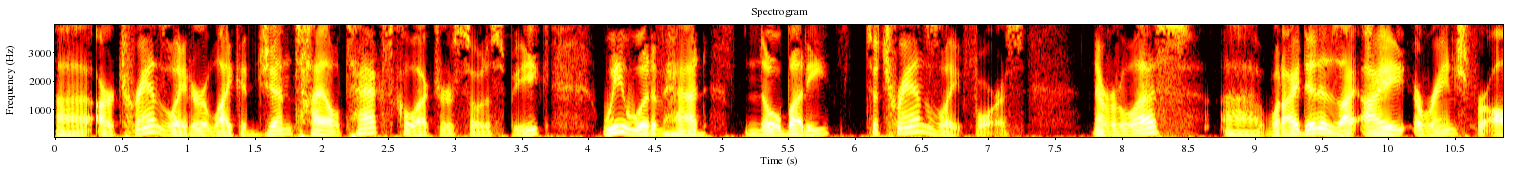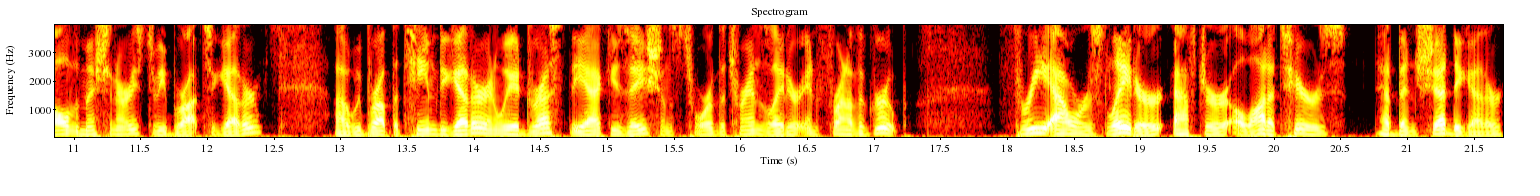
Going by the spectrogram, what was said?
uh, our translator like a Gentile tax collector, so to speak, we would have had nobody to translate for us. Nevertheless, uh, what I did is I, I, arranged for all the missionaries to be brought together. Uh, we brought the team together and we addressed the accusations toward the translator in front of the group. Three hours later, after a lot of tears had been shed together,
